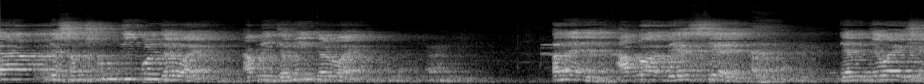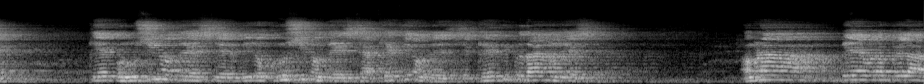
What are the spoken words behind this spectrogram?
આ જે સંસ્કૃતિ પણ જળવાય, આપણી જમીન જળવાય અને આપણો આ દેશ છે એમ કહેવાય છે કે એક ઋષિનો દેશ છે બીજો કૃષિનો દેશ છે, આ ખેતીનો દેશ છે, ખેતી પ્રધાનનો દેશ છે હમણાં બે વર્ષ પહેલા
